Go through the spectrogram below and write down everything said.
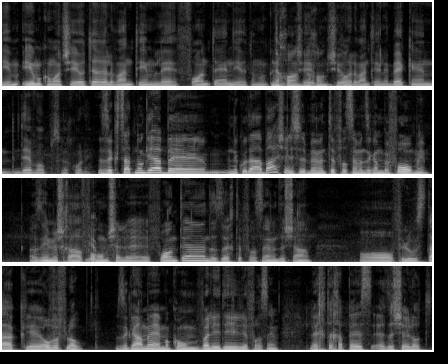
אה, יהיו, מקומות שיהיו יותר רלוונטיים ל-front-end, יהיו יותר מקומות נכון, שיהיו, נכון, שיהיו נכון. רלוונטיים ל-back-end, DevOps וכולי. זה קצת נוגע בנקודה הבאה שלי, שבאמת תפרסם את זה גם בפורומים. אז אם יש לך פורום של front-end, אז לך תפרסם את זה שם? או אפילו Stack Overflow, זה גם אה, מקום valid לפרסם. לך תחפש איזה שאלות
